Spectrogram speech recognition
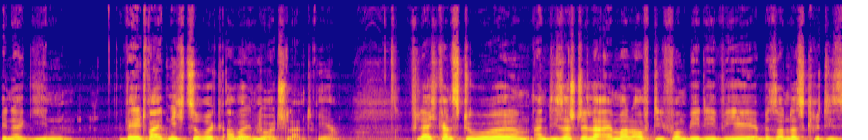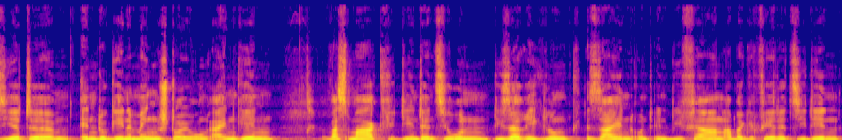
Energien weltweit nicht zurück, aber mhm. in Deutschland. Ja. Vielleicht kannst du äh, an dieser Stelle einmal auf die vom BDW besonders kritisierte endogene Mengensteuerung eingehen. Was mag die Intention dieser Regelung sein und inwiefern aber gefährdet sie den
